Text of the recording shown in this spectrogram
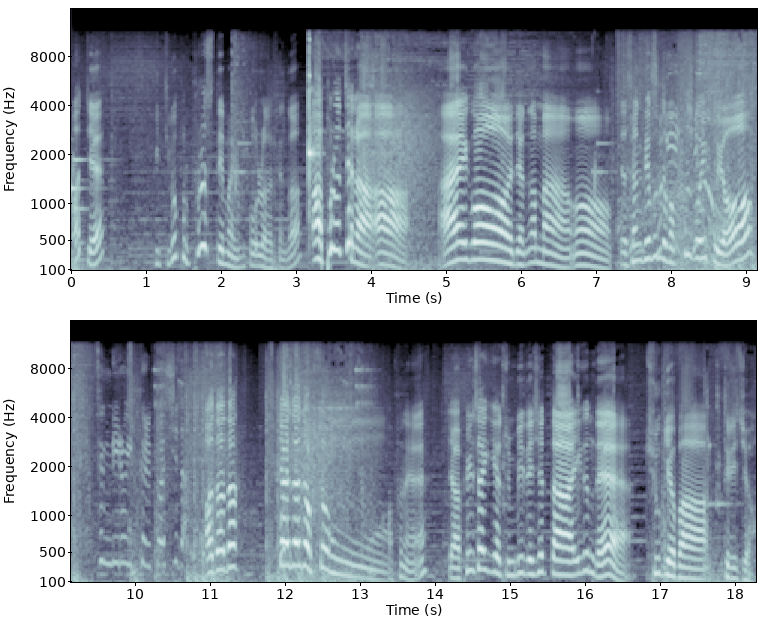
맞지? 이 디버프를 풀었을 때만 20% 올라갔던가? 아 풀었잖아. 아. 아이고 잠깐만. 어. 자, 상대분도 막 풀고 있고요. 승리로 이끌 것이다. 아다닥. 짜자적 송. 아프네. 자 필살기가 준비되셨다. 이건데 죽여봐 드리죠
